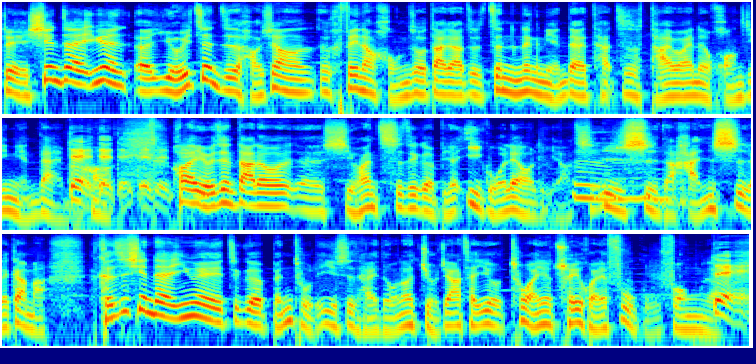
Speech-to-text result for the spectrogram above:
对，现在因为呃有一阵子好像非常红之后，大家就真的那个年代，它这是台湾的黄金年代嘛。对对对对对。后来有一阵大家都呃喜欢吃这个比较异国料理啊，吃日式的、韩式的干嘛？可是现在因为这个本土的意识抬头，那酒家菜又突然又吹回来复古风了。对，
